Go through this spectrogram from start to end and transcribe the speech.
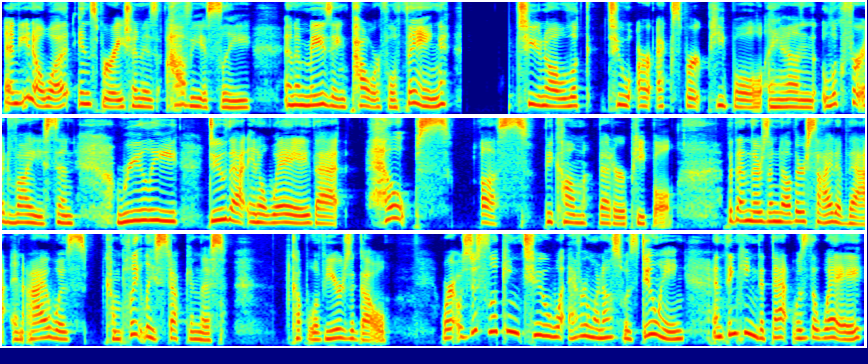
And you know what? Inspiration is obviously an amazing, powerful thing to, you know, look to our expert people and look for advice and really do that in a way that helps us become better people. But then there's another side of that. And I was completely stuck in this a couple of years ago where I was just looking to what everyone else was doing and thinking that that was the way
